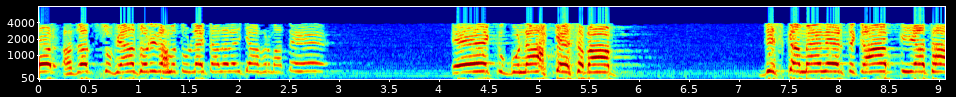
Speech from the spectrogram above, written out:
اور حضرت سفیان سوری رحمت اللہ تعالی علیہ کیا فرماتے ہیں ایک گناہ کے سباب جس کا میں نے ارتکاب کیا تھا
